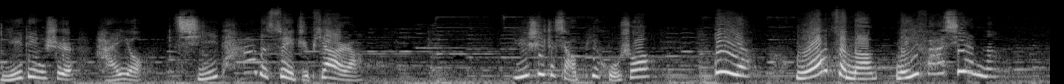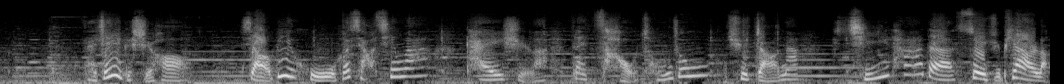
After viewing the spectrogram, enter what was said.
一定是还有其他的碎纸片啊。”于是这小壁虎说：“对呀，我怎么没发现呢？”在这个时候，小壁虎和小青蛙开始了在草丛中去找那其他的碎纸片了。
